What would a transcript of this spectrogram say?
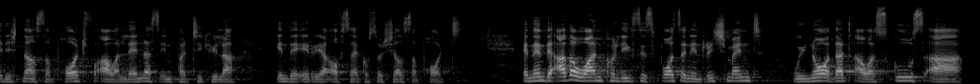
additional support for our learners in particular in the area of psychosocial support. And then the other one, colleagues, is sports and enrichment. We know that our schools are,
